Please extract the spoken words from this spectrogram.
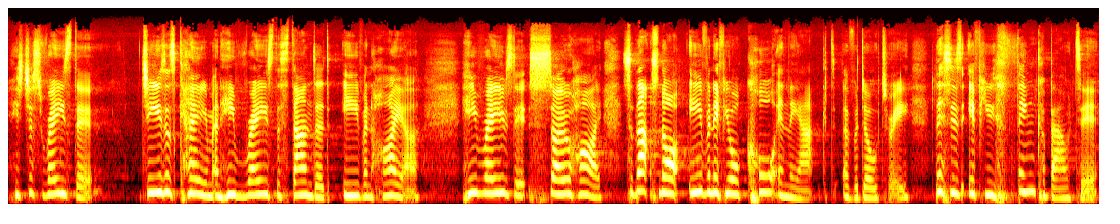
He's just raised it. Jesus came and he raised the standard even higher. He raised it so high. So that's not even if you're caught in the act of adultery. This is if you think about it.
